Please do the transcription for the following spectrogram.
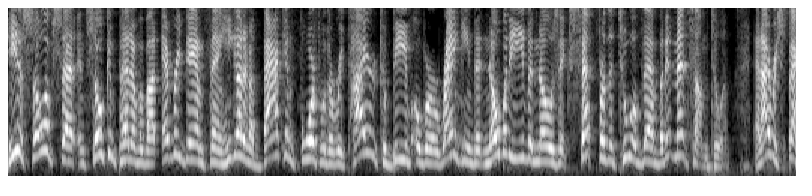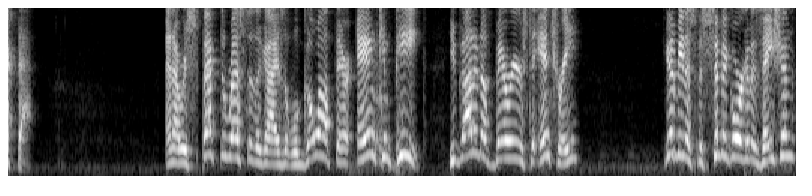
he is so upset and so competitive about every damn thing. He got in a back and forth with a retired Khabib over a ranking that nobody even knows except for the two of them, but it meant something to him. And I respect that. And I respect the rest of the guys that will go out there and compete. You got enough barriers to entry. You You got to be in a specific organization,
